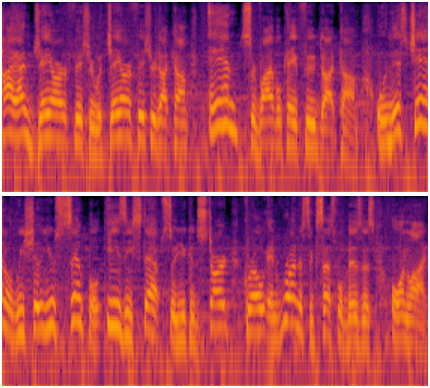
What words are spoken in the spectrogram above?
Hi, I'm JR Fisher with jrfisher.com and survivalcavefood.com. On this channel, we show you simple, easy steps so you can start, grow, and run a successful business online.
